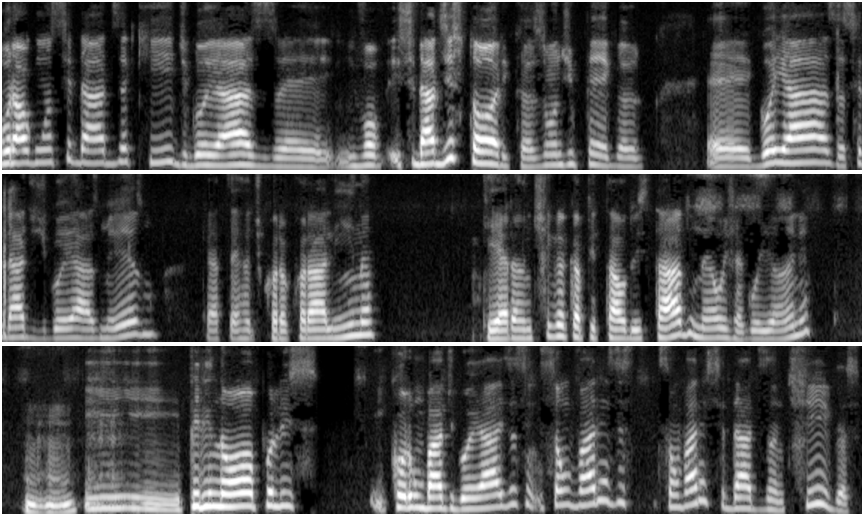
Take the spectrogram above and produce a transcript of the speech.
por algumas cidades aqui de Goiás, é, cidades históricas, onde pega é, Goiás, a cidade de Goiás mesmo, que é a terra de Coracoralina, que era a antiga capital do estado, né, hoje é Goiânia, uhum. e Pirinópolis, e Corumbá de Goiás, assim, são várias, são várias cidades antigas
